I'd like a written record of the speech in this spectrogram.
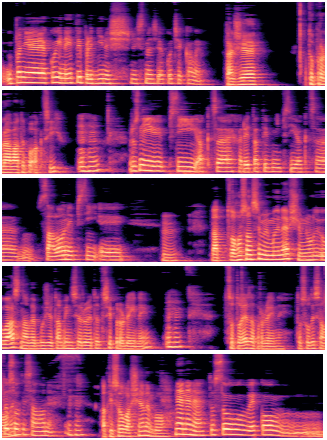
úplně jako jiný typ lidí, než, než jsme jako čekali. Takže to prodáváte po akcích? Uh-huh různý psí akce, charitativní psí akce, salony psí i. Hmm. Na toho jsem si mimo jiné všimnul i u vás na webu, že tam inserujete tři prodejny. Uh-huh. Co to je za prodejny? To jsou ty salony? To jsou ty salony. Uh-huh. A ty jsou vaše nebo? Ne, ne, ne. To jsou jako mm,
